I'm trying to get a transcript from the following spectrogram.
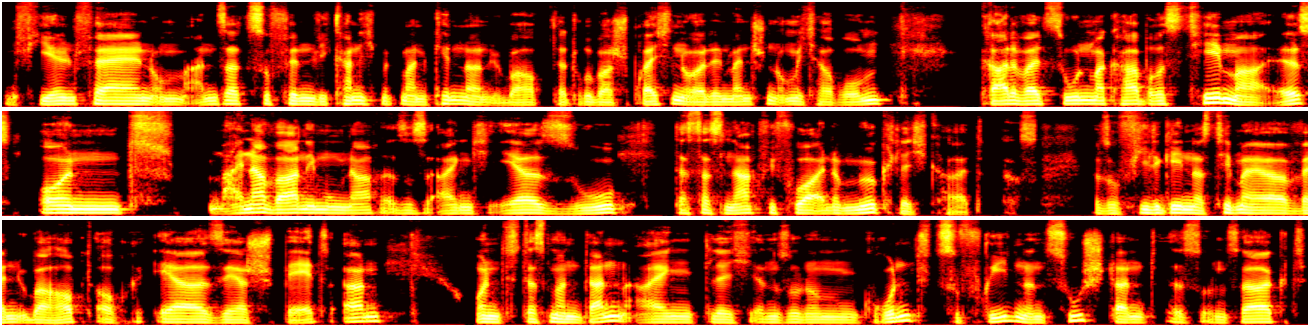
in vielen Fällen, um einen Ansatz zu finden, wie kann ich mit meinen Kindern überhaupt darüber sprechen oder den Menschen um mich herum, gerade weil es so ein makabres Thema ist. Und meiner Wahrnehmung nach ist es eigentlich eher so, dass das nach wie vor eine Möglichkeit ist. Also viele gehen das Thema ja, wenn überhaupt, auch eher sehr spät an. Und dass man dann eigentlich in so einem grundzufriedenen Zustand ist und sagt,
